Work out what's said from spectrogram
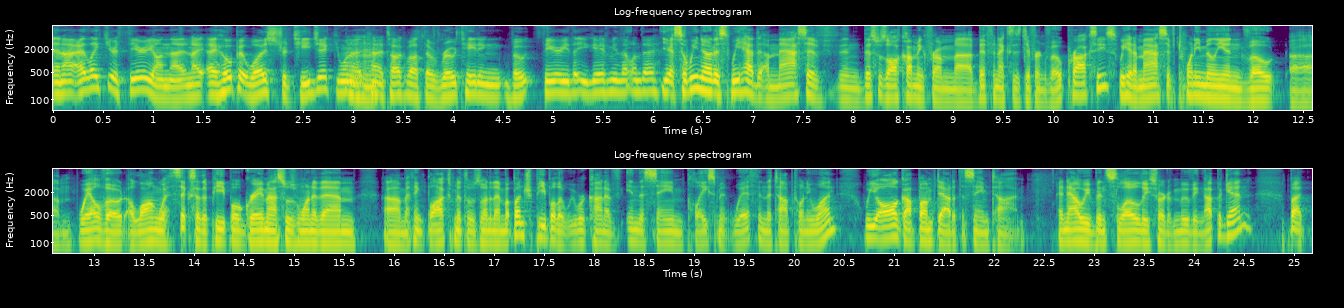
and I, I liked your theory on that, and I, I hope it was strategic. You want to Mm-hmm. kind of talk about the rotating vote theory that you gave me that one day? Yeah, so we noticed we had a massive, and this was all coming from uh, Bitfinex's different vote proxies. We had a massive 20 million vote um, whale vote, along with six other people. Greymass was one of them. Um, I think Blocksmith was one of them. A bunch of people that we were kind of in the same placement with in the top 21. We all got bumped out at the same time. And now we've been slowly sort of moving up again. But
